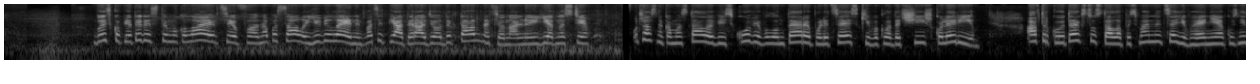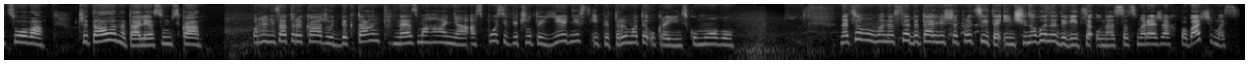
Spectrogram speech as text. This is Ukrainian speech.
Близько 50 миколаївців написали ювілейний 25-й радіодиктант національної єдності. Учасниками стали військові, волонтери, поліцейські, викладачі, школярі. Авторкою тексту стала письменниця Євгенія Кузніцова. Читала Наталія Сумська. Організатори кажуть, диктант не змагання, а спосіб відчути єдність і підтримати українську мову. На цьому в мене все детальніше про ці та інші новини. Дивіться у нас в соцмережах. Побачимось!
